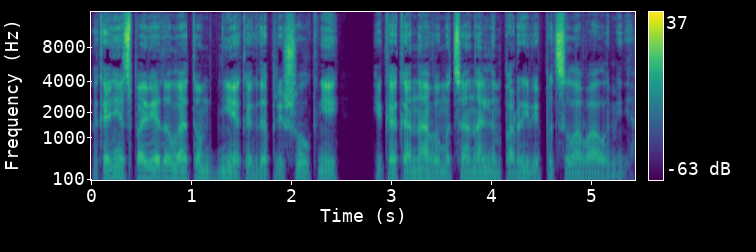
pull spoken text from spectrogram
Наконец поведала о том дне, когда пришел к ней, и как она в эмоциональном порыве поцеловала меня.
